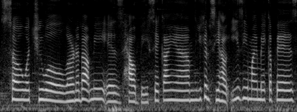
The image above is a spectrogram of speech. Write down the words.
So what you will learn about me is how basic I am. You can see how easy my makeup is,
